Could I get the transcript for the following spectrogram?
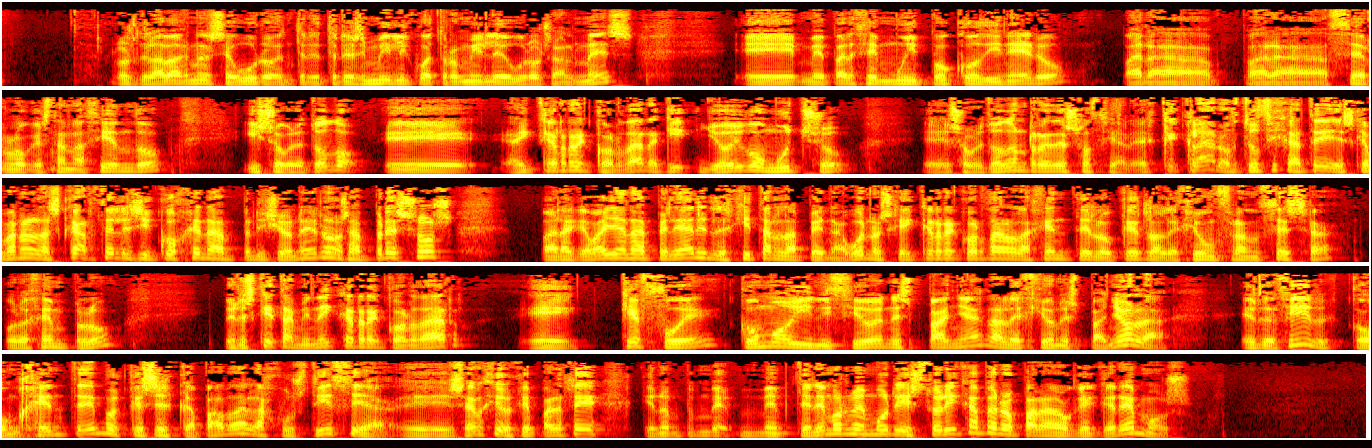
los de la Wagner seguro, entre 3.000 y 4.000 euros al mes. Eh, me parece muy poco dinero para, para hacer lo que están haciendo y sobre todo eh, hay que recordar aquí, yo oigo mucho, eh, sobre todo en redes sociales, es que claro, tú fíjate, es que van a las cárceles y cogen a prisioneros, a presos, para que vayan a pelear y les quitan la pena. Bueno, es que hay que recordar a la gente lo que es la Legión Francesa, por ejemplo, pero es que también hay que recordar eh, qué fue, cómo inició en España la Legión Española. Es decir, con gente pues que se escapaba de la justicia. Eh, Sergio, es que parece que no, tenemos memoria histórica, pero para lo que queremos.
